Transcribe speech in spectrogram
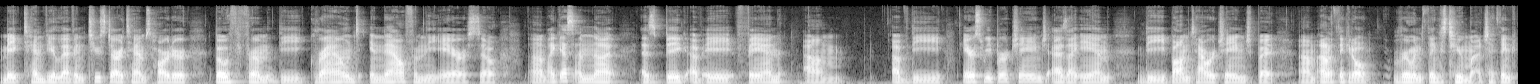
make 10v11 two star attempts harder, both from the ground and now from the air. So um, I guess I'm not as big of a fan um, of the air sweeper change as I am the bomb tower change, but um, I don't think it'll ruin things too much. I think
